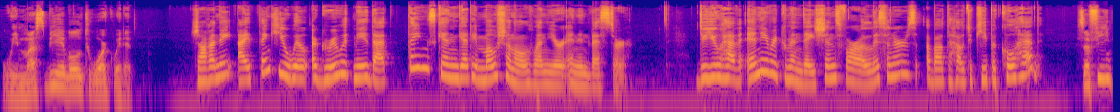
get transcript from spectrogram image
We must be able to work with it. Jean-René, I think you will agree with me that things can get emotional when you're an investor. Do you have any recommendations for our listeners about how to keep a cool head? Sophie,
